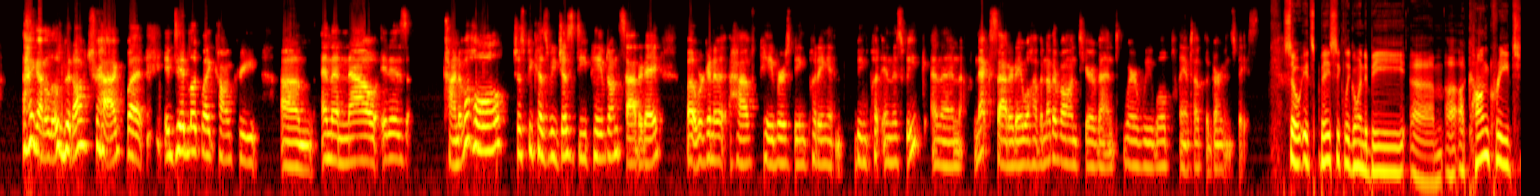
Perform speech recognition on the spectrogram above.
I got a little bit off track but it did look like concrete. Um, and then now it is kind of a hole just because we just D-Paved on saturday but we're going to have pavers being putting it being put in this week. And then next saturday we'll have another volunteer event where we will plant up the garden space. So it's basically going to be um, a, a, concrete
